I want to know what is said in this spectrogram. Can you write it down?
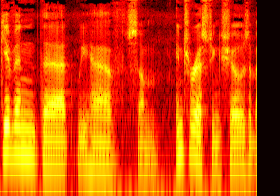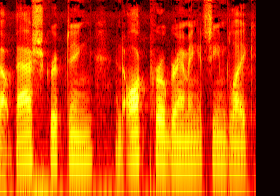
Given that we have some interesting shows about bash scripting and awk programming, it seemed like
